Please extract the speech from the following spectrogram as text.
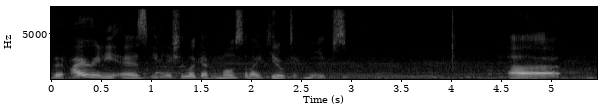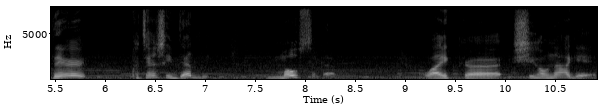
the, irony is, even if you look at most of Aikido techniques, uh, they're potentially deadly. Most of them. Like uh, Shihonage,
